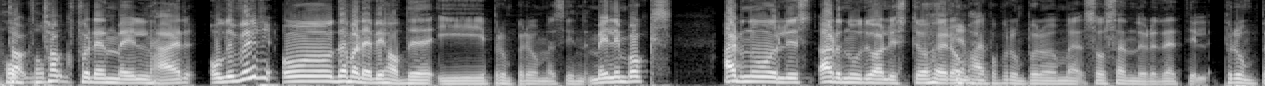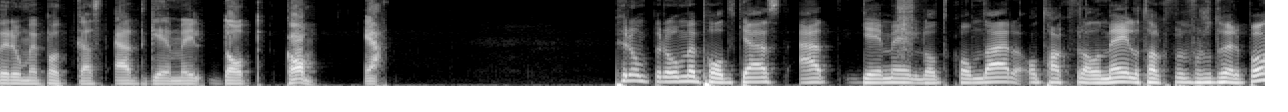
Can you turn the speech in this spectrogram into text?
takk, takk for den mailen her, Oliver. Og det var det vi hadde i Promperommet sin mailinnboks. Er er det noe du har lyst til å høre om her på Promperommet, så sender du det til promperommetpodkast at gmail.com. Ja. Promperommet podcast at gmail.com der, og takk for alle mail, og takk for at du fortsatt hører på.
